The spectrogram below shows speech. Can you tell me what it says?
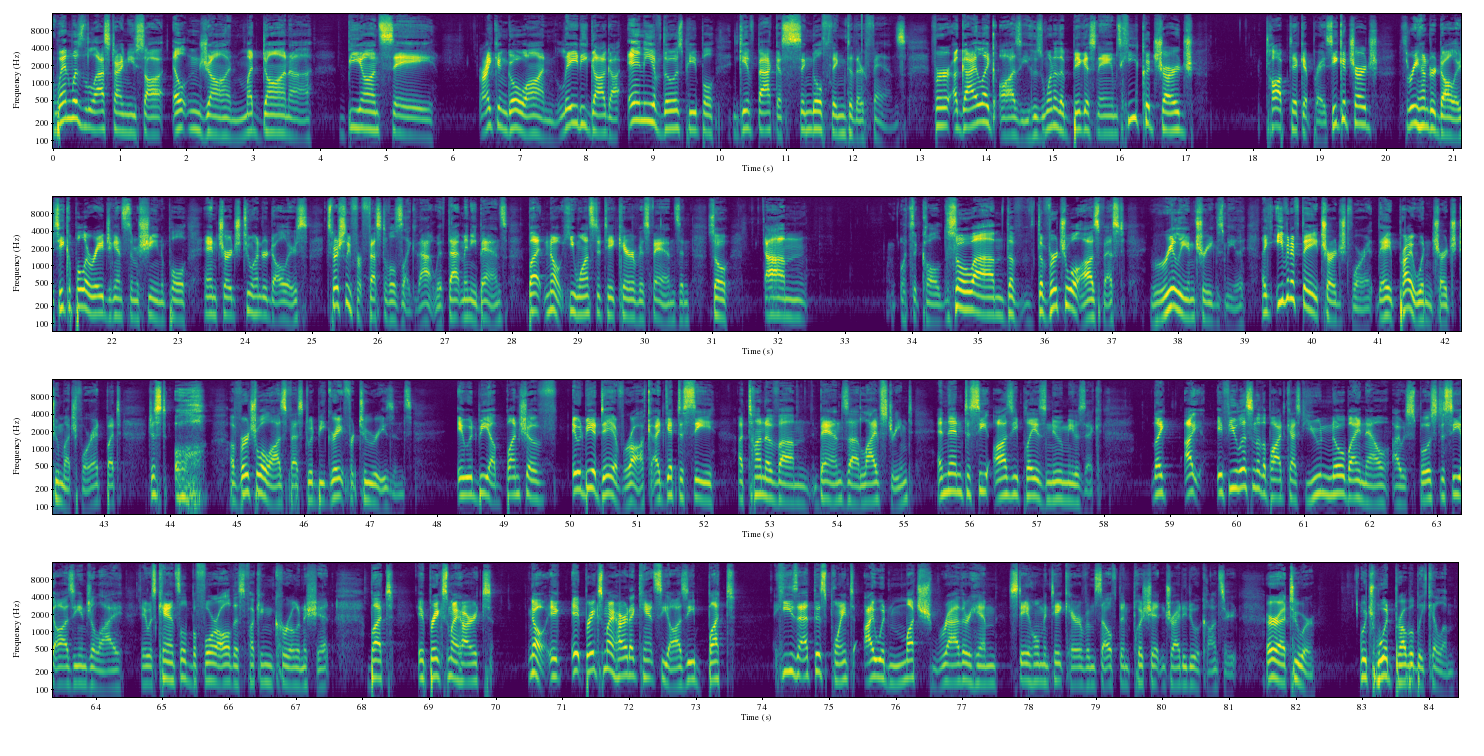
when was the last time you saw Elton John, Madonna, Beyonce, I can go on, Lady Gaga, any of those people give back a single thing to their fans? For a guy like Ozzy, who's one of the biggest names, he could charge top ticket price. He could charge three hundred dollars. He could pull a Rage Against the Machine and pull and charge two hundred dollars, especially for festivals like that with that many bands. But no, he wants to take care of his fans, and so, um, what's it called? So, um, the the virtual Ozzfest really intrigues me. Like, even if they charged for it, they probably wouldn't charge too much for it. But just oh, a virtual Ozzfest would be great for two reasons it would be a bunch of it would be a day of rock. I'd get to see a ton of um, bands uh, live streamed and then to see ozzy play his new music. Like i if you listen to the podcast you know by now i was supposed to see ozzy in july. It was canceled before all this fucking corona shit. But it breaks my heart. No it, it breaks my heart i can't see ozzy but he's at this point i would much rather him stay home and take care of himself than push it and try to do a concert or a tour which would probably kill him.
